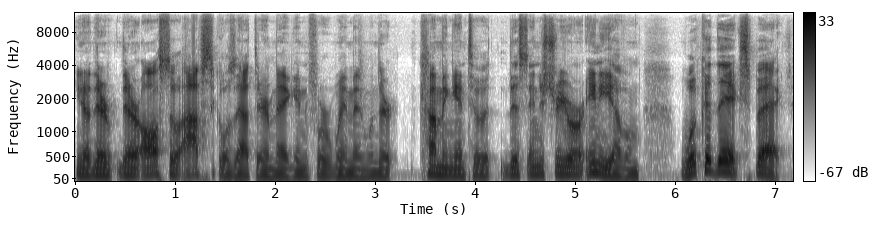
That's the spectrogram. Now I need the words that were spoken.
You know, there there are also obstacles out there, Megan, for women when they're coming into this industry or any of them. What could they expect?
